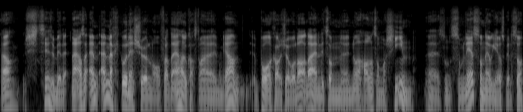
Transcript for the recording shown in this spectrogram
Ja, sinnssykt billig. Nei, altså, jeg, jeg merker jo det sjøl nå, for jeg har jo kasta meg ja, på Arkadekjøret. Og da, da, er det litt sånn Når jeg har en sånn maskin eh, som, som, leser Neo Geo-spill, så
